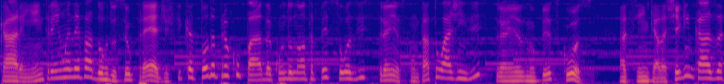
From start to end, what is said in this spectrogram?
Karen entra em um elevador do seu prédio e fica toda preocupada quando nota pessoas estranhas com tatuagens estranhas no pescoço. Assim que ela chega em casa,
